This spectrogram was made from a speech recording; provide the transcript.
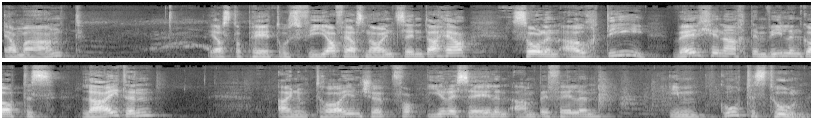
ermahnt. 1. Petrus 4, Vers 19. Daher sollen auch die, welche nach dem Willen Gottes leiden, einem treuen Schöpfer ihre Seelen anbefehlen, ihm Gutes tun.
